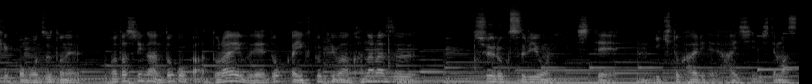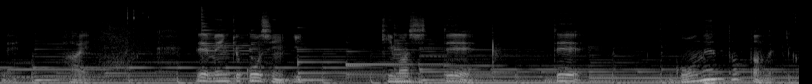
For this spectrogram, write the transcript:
結構もうずっとね、私がどこかドライブでどっか行く時は必ず収録するようにして、行きと帰りで配信してますね。はい。で免許更新行きましてで5年経ったんだっけか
